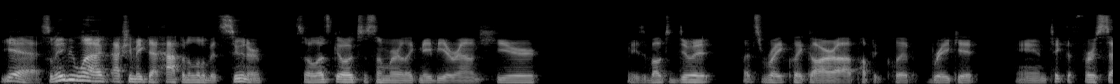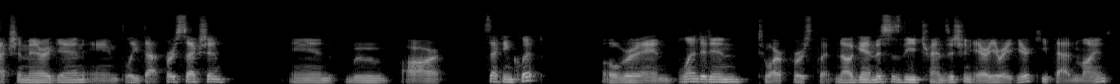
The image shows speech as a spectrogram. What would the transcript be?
yeah. So maybe we want to actually make that happen a little bit sooner. So let's go to somewhere like maybe around here. He's about to do it. Let's right click our uh, puppet clip, break it, and take the first section there again and delete that first section and move our second clip over and blend it in to our first clip. Now again, this is the transition area right here. Keep that in mind.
